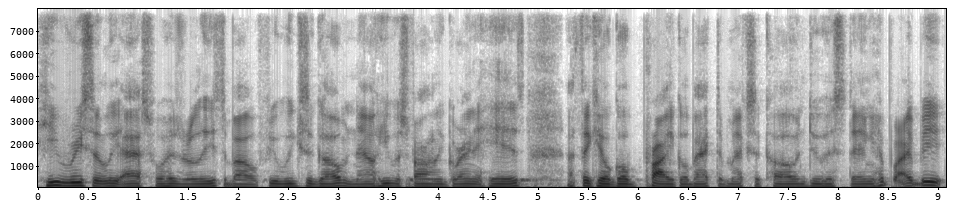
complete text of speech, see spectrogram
he recently asked for his release about a few weeks ago. Now he was finally granted his. I think he'll go probably go back to Mexico and do his thing. He'll probably be,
